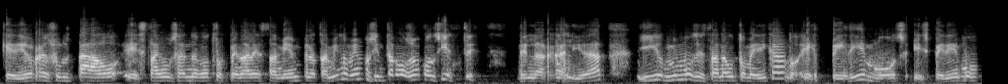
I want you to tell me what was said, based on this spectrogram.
que dio resultado, están usando en otros penales también, pero también los mismos internos son conscientes de la realidad y ellos mismos están automedicando. Esperemos, esperemos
